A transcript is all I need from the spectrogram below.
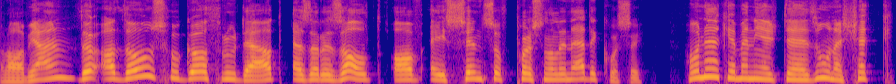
رابعا there are those who go through doubt as a result of a sense of personal inadequacy. هناك من يجتازون الشك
